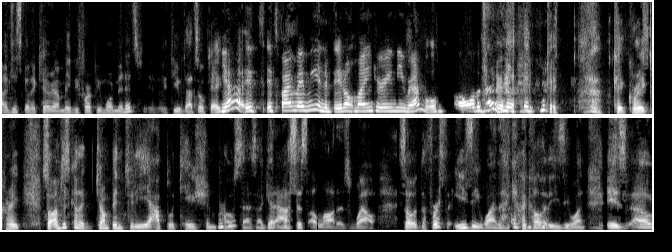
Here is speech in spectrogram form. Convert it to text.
I'm just going to carry on maybe for a few more minutes with you, if that's okay. Yeah, it's it's fine by me. And if they don't mind hearing me ramble, all the better. okay. Okay, great, great. So I'm just going to jump into the application mm-hmm. process. Mm-hmm. I get asked this a lot as well. So the first easy one, I call it easy one, is uh,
